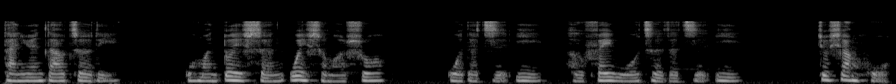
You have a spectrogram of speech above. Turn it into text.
但愿到这里，我们对神为什么说，我的旨意和非我者的旨意，就像火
